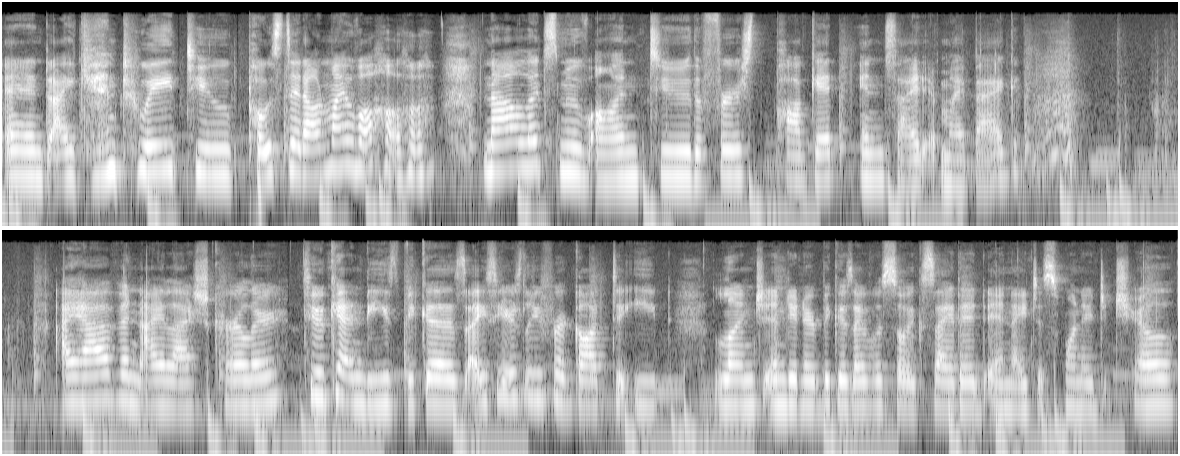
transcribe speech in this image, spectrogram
and I can't wait to post it on my wall. now let's move on to the first pocket inside my bag. I have an eyelash curler, two candies because I seriously forgot to eat lunch and dinner because I was so excited and I just wanted to chill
